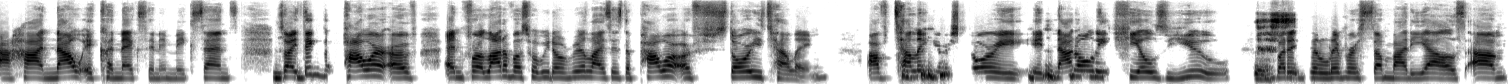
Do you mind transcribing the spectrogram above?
aha, now it connects and it makes sense. Mm-hmm. So I mm-hmm. think the power of, and for a lot of us, what we don't realize is the power of storytelling, of telling your story. It not only heals you, yes. but it delivers somebody else. Um,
